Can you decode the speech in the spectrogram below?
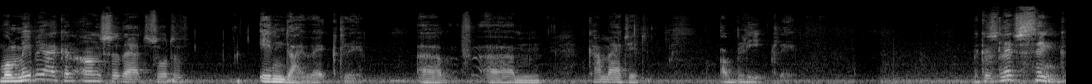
Well, maybe I can answer that sort of indirectly, uh, um, come at it obliquely. Because let's think,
